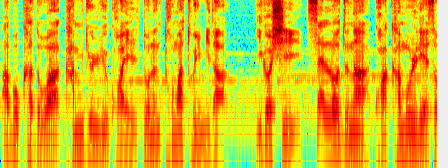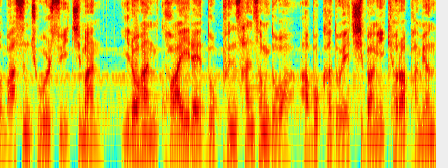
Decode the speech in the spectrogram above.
아보카도와 감귤류 과일 또는 토마토입니다. 이것이 샐러드나 과카몰리에서 맛은 좋을 수 있지만 이러한 과일의 높은 산성도와 아보카도의 지방이 결합하면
